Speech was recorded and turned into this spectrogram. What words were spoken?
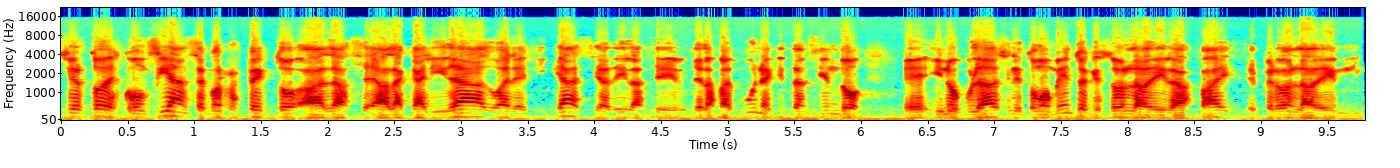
cierta desconfianza con respecto a, las, a la calidad o a la eficacia de las, de las vacunas que están siendo inoculadas en estos momentos, que son la de la Pfizer, perdón, la de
